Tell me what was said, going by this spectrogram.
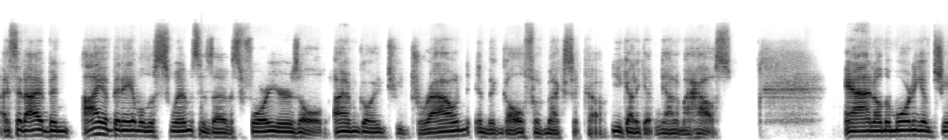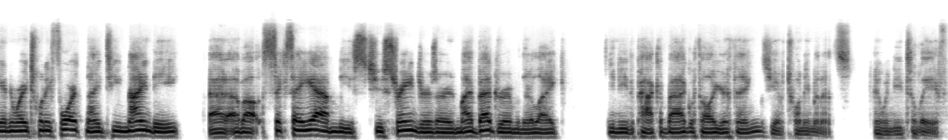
I said, I've been I have been able to swim since I was four years old. I am going to drown in the Gulf of Mexico. You got to get me out of my house. And on the morning of January 24th, 1990, at about 6 a.m., these two strangers are in my bedroom and they're like, You need to pack a bag with all your things. You have 20 minutes and we need to leave.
